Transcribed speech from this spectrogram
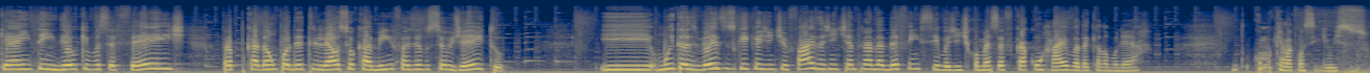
quer entender o que você fez, para cada um poder trilhar o seu caminho e fazer do seu jeito. E muitas vezes o que que a gente faz? A gente entra na defensiva, a gente começa a ficar com raiva daquela mulher. Como que ela conseguiu isso?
